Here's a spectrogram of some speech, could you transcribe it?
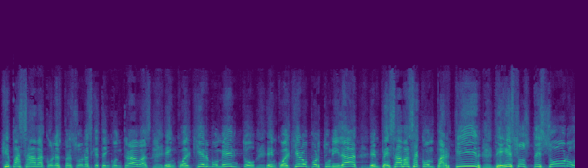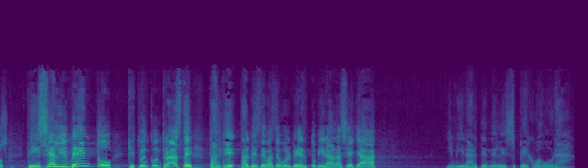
¿Qué pasaba con las personas que te encontrabas? En cualquier momento, en cualquier oportunidad, empezabas a compartir de esos tesoros de ese alimento que tú encontraste. Tal, tal vez debas devolver tu mirada hacia allá y mirarte en el espejo ahora.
